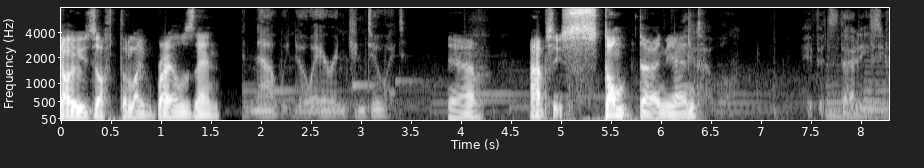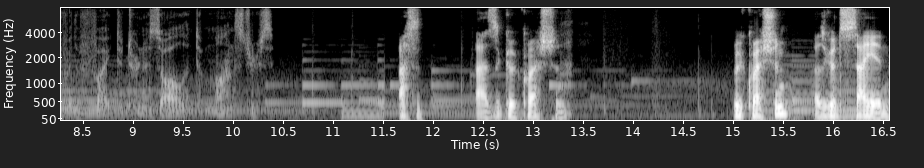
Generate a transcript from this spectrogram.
goes off the like rails then. And now we know Eren can do it. Yeah. Absolutely stomped her in the end. Yeah, well, if it's that easy for the fight to turn us all into monsters. That's a, that's a good question. Good question. That's a good saying.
